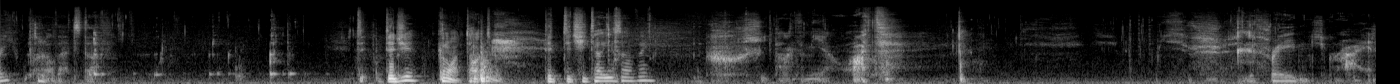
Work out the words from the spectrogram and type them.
Where do you put all that stuff? Did, did you? Come on, talk to me. Did, did she tell you something? She talked to me a lot. She's afraid and she cried.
